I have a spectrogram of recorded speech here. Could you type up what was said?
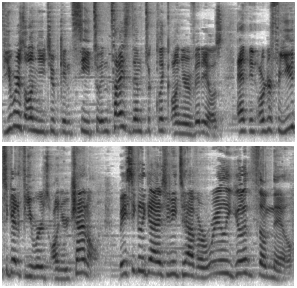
viewers on YouTube can see to entice them to click on your videos, and in order for you to get viewers on your channel. Basically guys, you need to have a really good thumbnail.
